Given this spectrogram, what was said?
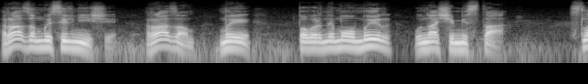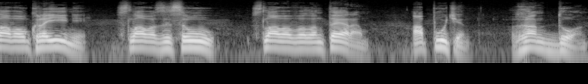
Разом ми сильніші. Разом ми повернемо мир у наші міста. Слава Україні! Слава ЗСУ! Слава волонтерам! А Путін гандон!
